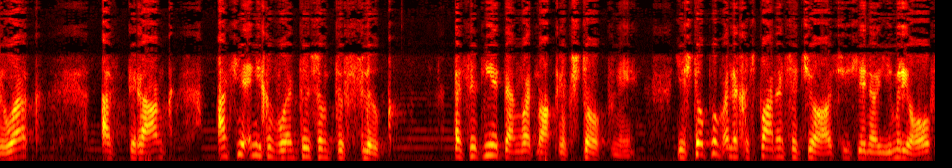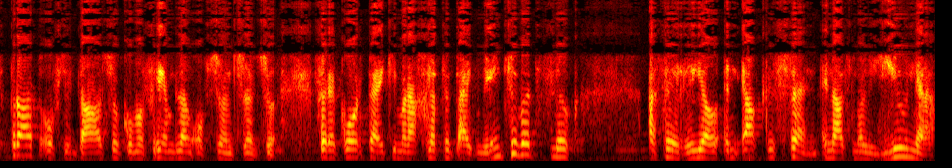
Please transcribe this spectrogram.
rook, as drank. As jy in die gewoonte is om te vloek, is dit nie 'n ding wat maklik stop nie. Jy stop hom in 'n gespanne situasie as jy nou hier met die hof praat of jy daarso kom 'n vreemdeling op so en so en so vir 'n kort tydjie maar dan glip dit uit. Mense wat vloek as 'n reël in elke sin en as miljoene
